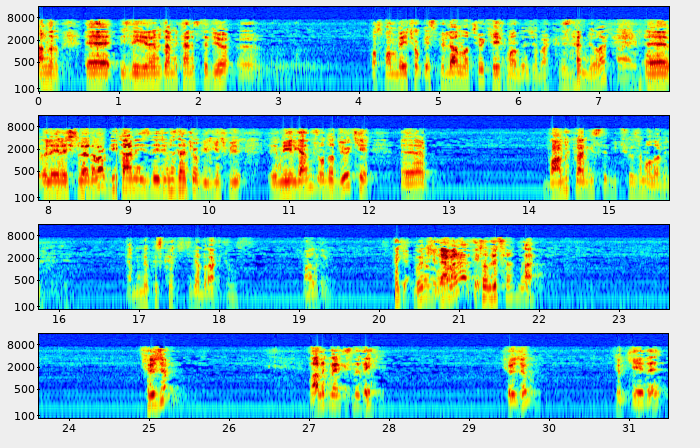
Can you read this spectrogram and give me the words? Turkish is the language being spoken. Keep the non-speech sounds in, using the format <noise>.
Anladım. Ee, izleyicilerimizden bir tanesi de diyor e, Osman Bey çok esprili anlatıyor. Keyif mi alıyor acaba krizden diyorlar. Hayır. Ee, öyle eleştiriler de var. Bir tane izleyicimizden çok ilginç bir e, mail gelmiş. O da diyor ki e, varlık vergisi bir çözüm olabilir. Yani 1942'de bıraktınız. Varlık. Peki buyurun. Şimdi hemen anlatayım. Tabii, Lütfen. buyurun. Ha. Çözüm varlık vergisinde değil. Çözüm Türkiye'de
